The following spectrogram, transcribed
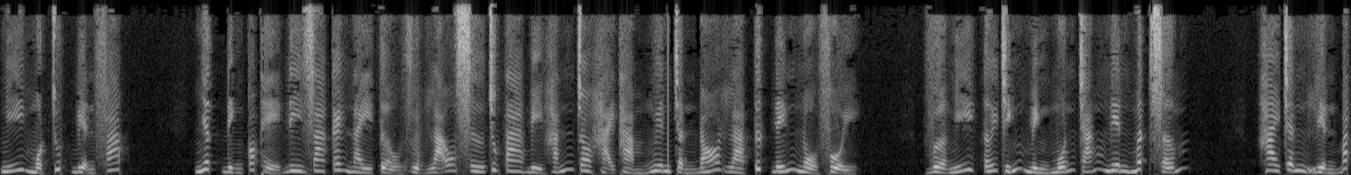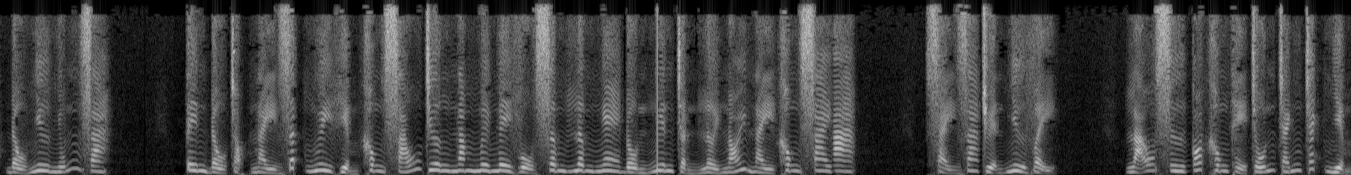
Nghĩ một chút biện pháp. Nhất định có thể đi ra cái này tiểu vượt lão sư chúng ta bị hắn cho hại thảm nguyên trần đó là tức đến nổ phổi. Vừa nghĩ tới chính mình muốn tráng niên mất sớm. Hai chân liền bắt đầu như nhũn ra. Tên đầu chọc này rất nguy hiểm không sáu chương 50 mê vụ xâm lâm nghe đồn nguyên trần lời nói này không sai a Xảy ra chuyện như vậy. Lão sư có không thể trốn tránh trách nhiệm.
